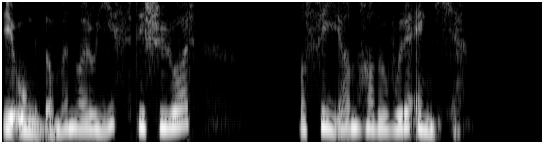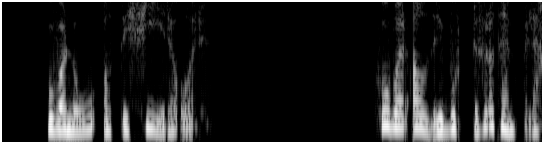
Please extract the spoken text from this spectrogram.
I ungdommen var hun gift i sju år, og siden hadde hun vært enke. Hun var nå 84 år. Hun var aldri borte fra tempelet,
